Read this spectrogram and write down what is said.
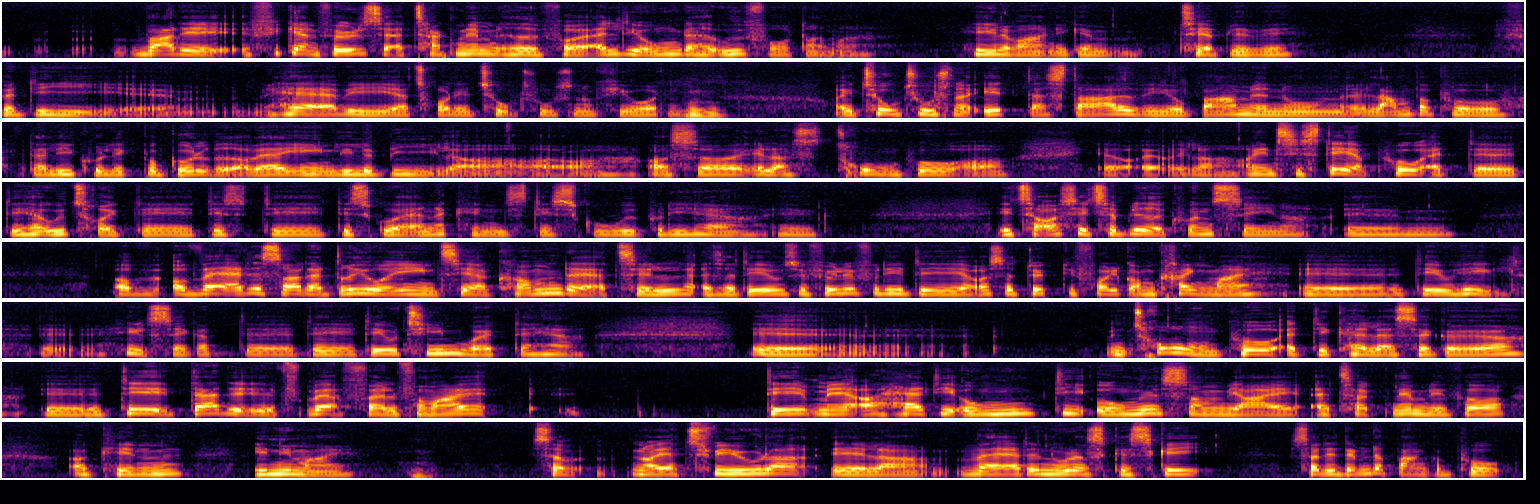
var det, fik jeg en følelse af taknemmelighed for alle de unge, der havde udfordret mig hele vejen igennem til at blive ved. Fordi øh, her er vi, jeg tror det er 2014. Mm. Og i 2001, der startede vi jo bare med nogle lamper, på, der lige kunne ligge på gulvet og være i en lille bil, og, og, og så ellers troen på, og, eller, og insistere på, at øh, det her udtryk, det, det, det, det skulle anerkendes, det skulle ud på de her øh, et, også etablerede kunstscener. Øh, og, og hvad er det så, der driver en til at komme dertil? Altså, det er jo selvfølgelig, fordi det også er dygtige folk omkring mig. Øh, det er jo helt, øh, helt sikkert. Det, det, det er jo teamwork, det her. Øh, men troen på, at det kan lade sig gøre, øh, det, der er det i hvert fald for mig det med at have de unge, de unge, som jeg er taknemmelig for at kende ind i mig. Så når jeg tvivler, eller hvad er det nu, der skal ske, så er det dem, der banker på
